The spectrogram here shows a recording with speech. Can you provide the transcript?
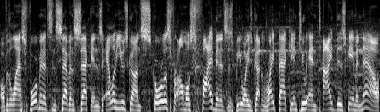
Over the last four minutes and seven seconds, LMU's gone scoreless for almost five minutes as BYU's gotten right back into and tied this game. And now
